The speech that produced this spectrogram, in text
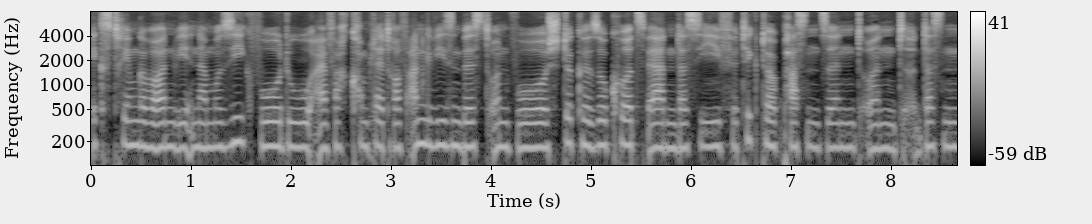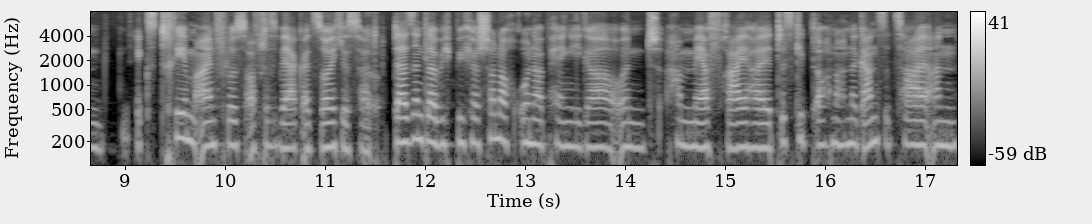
extrem geworden wie in der Musik, wo du einfach komplett darauf angewiesen bist und wo Stücke so kurz werden, dass sie für TikTok passend sind und das einen extremen Einfluss auf das Werk als solches hat. Da sind, glaube ich, Bücher schon noch unabhängiger und haben mehr Freiheit. Es gibt auch noch eine ganze Zahl an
